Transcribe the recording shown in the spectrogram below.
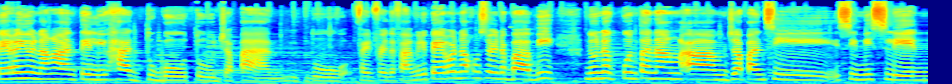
Pero yun na nga, until you had to go to Japan to fend for the family. Pero naku, Sir na Bobby, nung nagpunta ng um, Japan si, si Miss Lynn,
